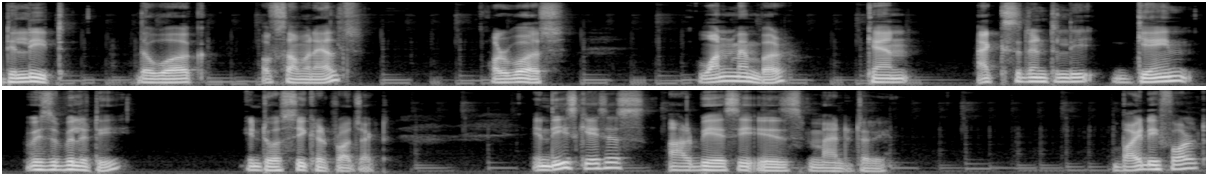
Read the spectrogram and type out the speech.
delete the work of someone else, or worse, one member can accidentally gain visibility into a secret project. In these cases, RBAC is mandatory. By default,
